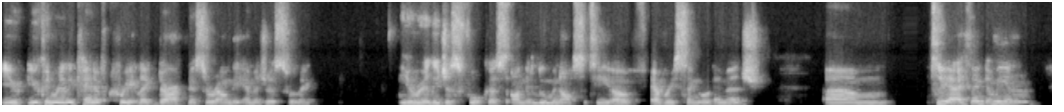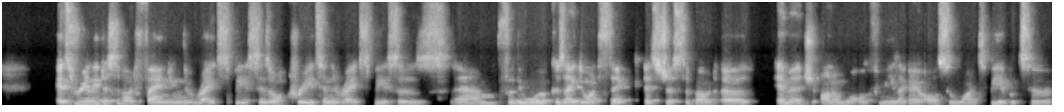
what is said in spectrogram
you you can really kind of create like darkness around the images. So like you really just focus on the luminosity of every single image. Um, so yeah, I think I mean it's really just about finding the right spaces or creating the right spaces um, for the work because I don't think it's just about a image on a wall for me. Like I also want to be able to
